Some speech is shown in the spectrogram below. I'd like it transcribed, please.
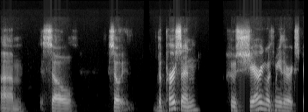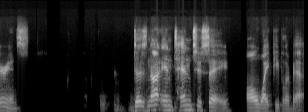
Um, so, so the person who's sharing with me their experience does not intend to say all white people are bad.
